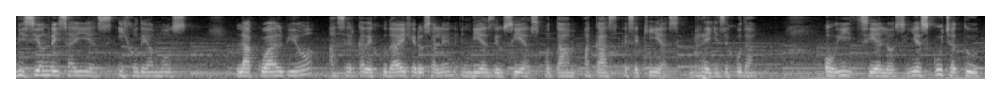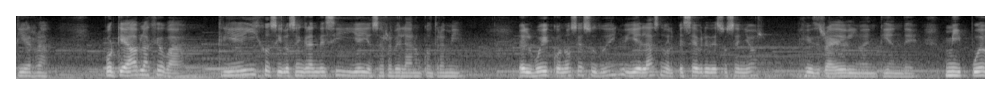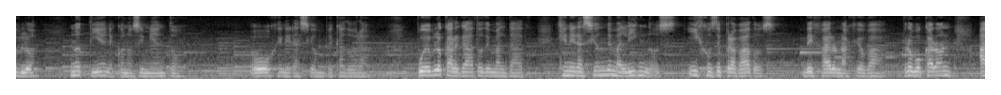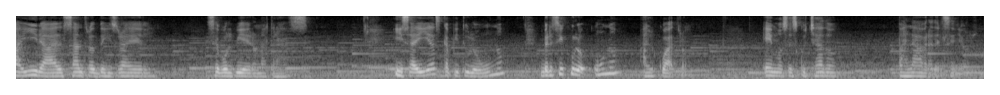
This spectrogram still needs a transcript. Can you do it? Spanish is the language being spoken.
Visión de Isaías, hijo de Amós, la cual vio acerca de Judá y Jerusalén en días de Usías, Jotam, Acaz, Ezequías, reyes de Judá. Oíd cielos y escucha tú tierra, porque habla Jehová, crié hijos y los engrandecí y ellos se rebelaron contra mí. El buey conoce a su dueño y el asno el pesebre de su señor. Israel no entiende, mi pueblo no tiene conocimiento oh generación pecadora, pueblo cargado de maldad, generación de malignos, hijos depravados, dejaron a Jehová, provocaron a ira al santo de Israel, se volvieron atrás. Isaías capítulo 1, versículo 1 al 4. Hemos escuchado palabra del Señor.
